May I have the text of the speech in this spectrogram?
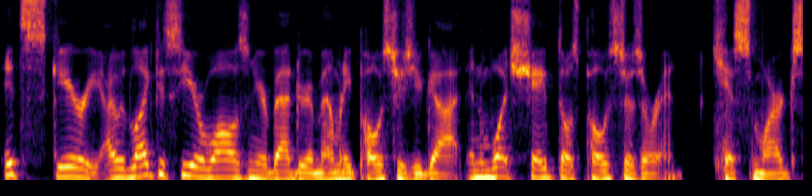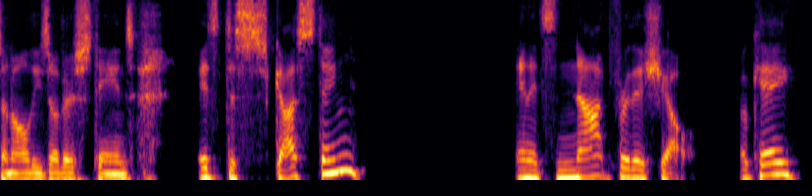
It's scary. I would like to see your walls in your bedroom, how many posters you got and what shape those posters are in. Kiss marks and all these other stains. It's disgusting. And it's not for this show. Okay?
